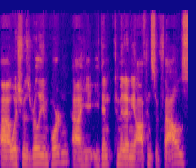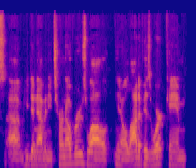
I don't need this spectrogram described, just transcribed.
uh, which was really important. Uh, he, he didn't commit any offensive fouls. Um, he didn't have any turnovers. While you know a lot of his work came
